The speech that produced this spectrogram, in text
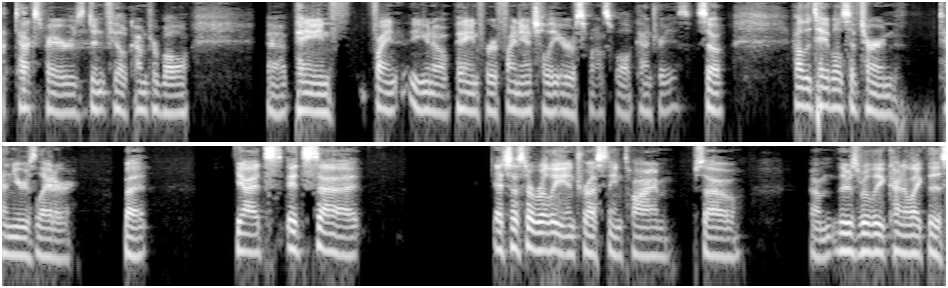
taxpayers didn't feel comfortable uh, paying, fi- you know, paying for financially irresponsible countries. So, how the tables have turned ten years later, but yeah, it's it's uh, it's just a really interesting time. So, um, there's really kind of like this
